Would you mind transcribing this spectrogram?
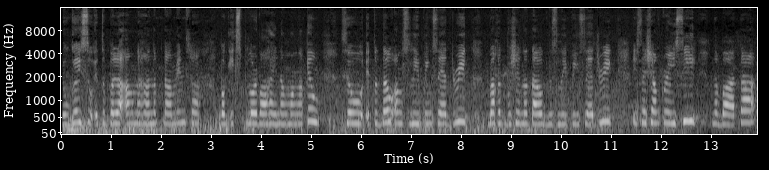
Hello guys, so ito pala ang nahanap namin sa pag-explore bahay ng mga Q. So ito daw ang Sleeping Cedric. Bakit po siya natawag na Sleeping Cedric? Isa siyang crazy na bata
